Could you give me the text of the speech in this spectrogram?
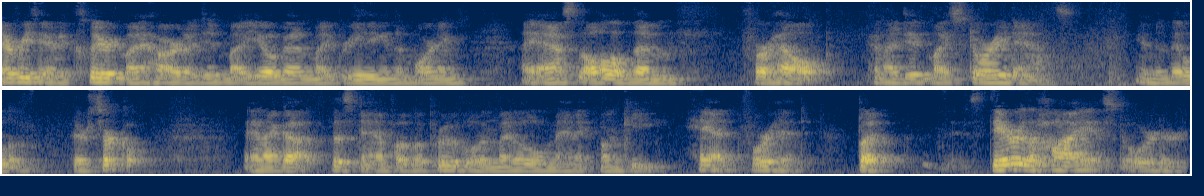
everything, I cleared my heart. I did my yoga and my breathing in the morning. I asked all of them for help. And I did my story dance in the middle of their circle. And I got the stamp of approval in my little manic monkey head, forehead. But they're the highest order.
